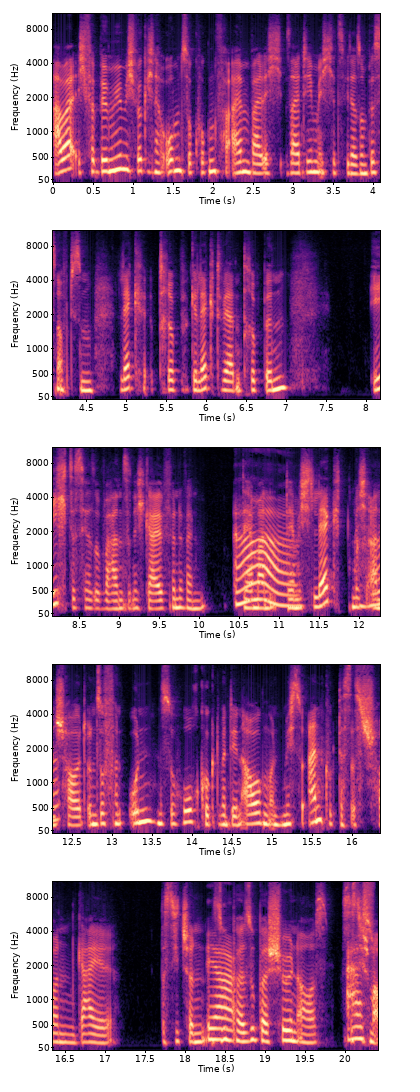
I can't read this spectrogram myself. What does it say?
Aber ich bemühe mich wirklich nach oben zu gucken, vor allem, weil ich, seitdem ich jetzt wieder so ein bisschen auf diesem Leck-Trip, geleckt werden Trip bin, ich das ja so wahnsinnig geil finde, wenn der Mann, der mich leckt, mich Ah. Aha. anschaut und so von unten so hoch guckt mit den Augen und mich so anguckt, das ist schon geil. Das sieht schon Ja. super, super schön aus. Ist Ah, dir schon mal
